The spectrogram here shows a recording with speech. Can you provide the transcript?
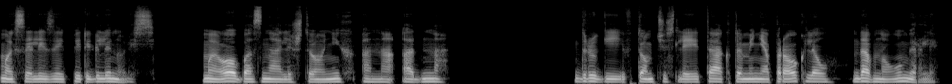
Мы с Элизой переглянулись. Мы оба знали, что у них она одна. Другие, в том числе и та, кто меня проклял, давно умерли.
